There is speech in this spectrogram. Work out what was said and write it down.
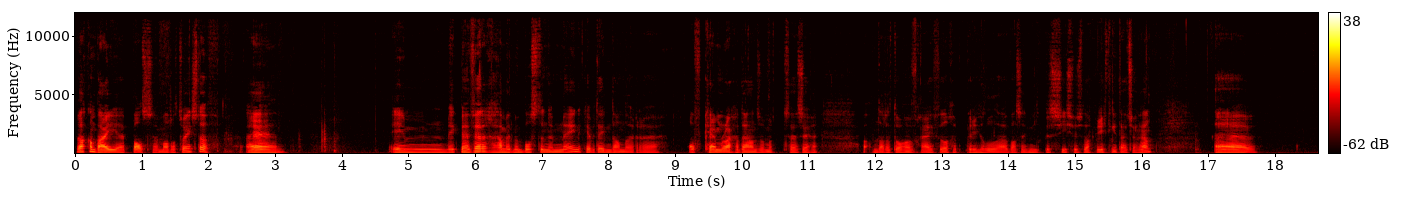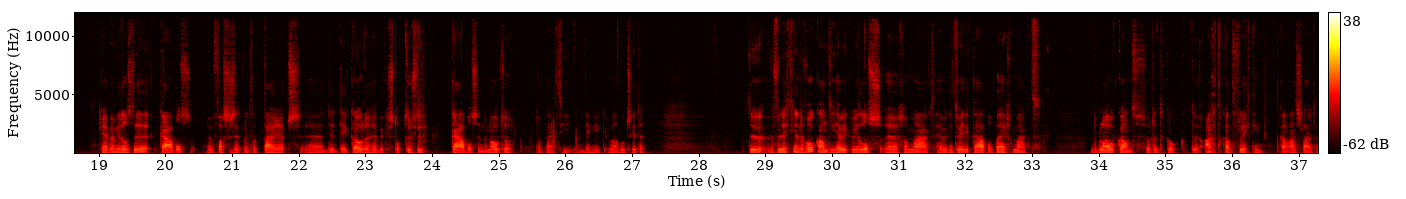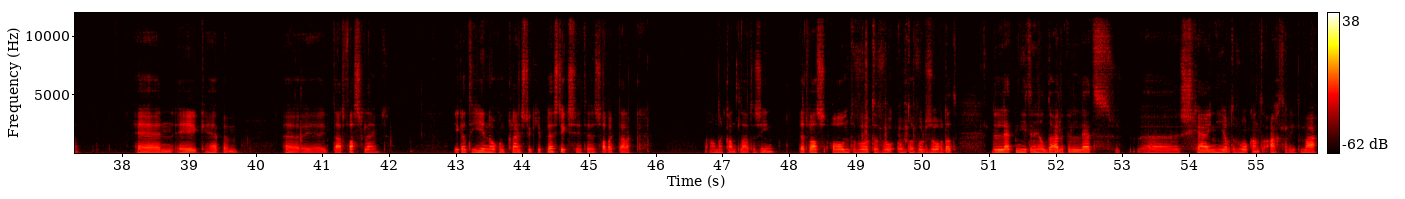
Welkom bij uh, Model Train Stuff. Ik ben verder gegaan met mijn Boston Maine. Ik heb het een en ander uh, off-camera gedaan, zo moet ik zeggen. Omdat het toch een vrij veel gepriegel was en niet precies wist welke richting het uit zou gaan. ik heb inmiddels de kabels vastgezet met wat tie wraps. de decoder heb ik gestopt tussen de kabels en de motor. Dan blijft hij denk ik wel goed zitten. De verlichting aan de voorkant die heb ik weer los uh, gemaakt. Heb ik een tweede kabel bijgemaakt. De blauwe kant, zodat ik ook de achterkantverlichting kan aansluiten. En ik heb hem uh, inderdaad vastgelijmd. Ik had hier nog een klein stukje plastic zitten. Zal ik dadelijk de andere kant laten zien. Dat was om ervoor te, om ervoor te zorgen dat de led niet een heel duidelijke led uh, schijn hier op de voorkant achterliet. Maar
